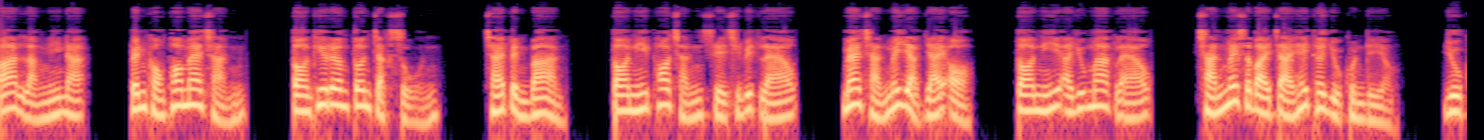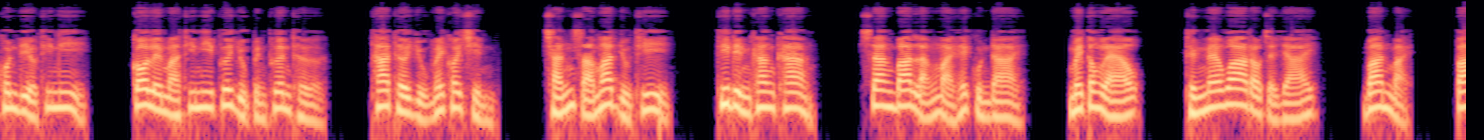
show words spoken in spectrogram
บ้านหลังนี้นะ เป็นของพ่อแม่ฉัน ตอนที่เริ่มต้นจากศูนย์ ใช้เป็นบ้าน ตอนนี้พ่อฉันเสียชีวิตแล้ว แม่ฉันไม่อยากย้ายออก ตอนนี้อายุมากแล้ว ฉันไม่สบายใจให้เธออยู่คนเดียว อยู่คนเดียวที่นี่ ก็เลยมาที่นี่เพื่ออยู่เป็นเพื่อนเธอ ถ้าเธออยู่ไม่ค่อยชิน ฉันสามารถอยู่ที่ ที่ดินข้างๆ สร้างบ้านหลังใหม่ให้คุณได้ ไม่ต้องแล้ว ถึงแม้ว่าเราจะย้าย บ้านใหม่ ป้า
